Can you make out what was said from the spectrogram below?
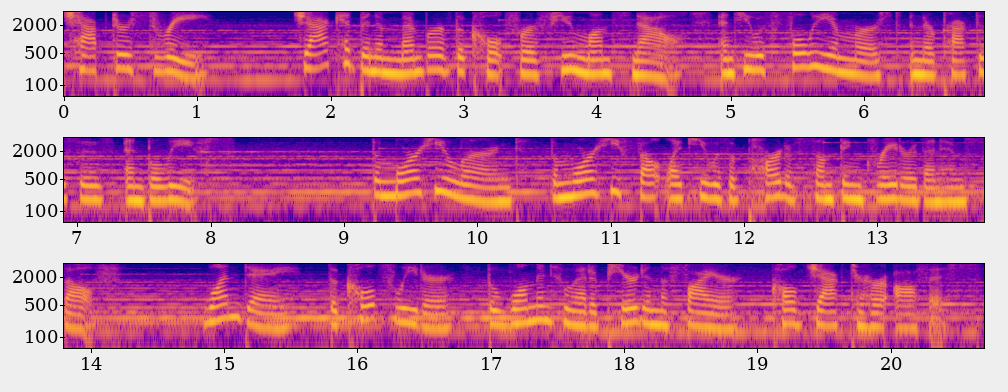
Chapter 3 Jack had been a member of the cult for a few months now, and he was fully immersed in their practices and beliefs. The more he learned, the more he felt like he was a part of something greater than himself. One day, the cult's leader, the woman who had appeared in the fire, called Jack to her office.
